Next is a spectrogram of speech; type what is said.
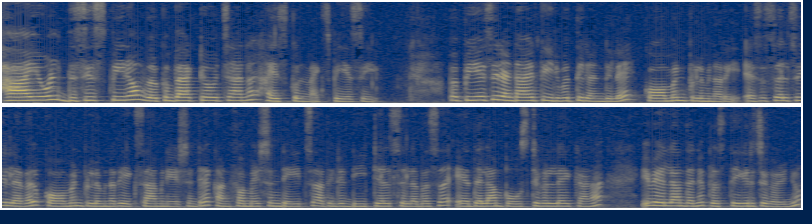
Hi all this is Peera welcome back to our channel high school maths P S C അപ്പോൾ പി എസ് സി രണ്ടായിരത്തി ഇരുപത്തി രണ്ടിലെ common preliminary S S L C level common preliminary എക്സാമിനേഷന്റെ കൺഫർമേഷൻ ഡേറ്റ്സ് അതിന്റെ ഡീറ്റെയിൽസ് സിലബസ് ഏതെല്ലാം പോസ്റ്റുകളിലേക്കാണ് ഇവയെല്ലാം തന്നെ പ്രസിദ്ധീകരിച്ചു കഴിഞ്ഞു.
